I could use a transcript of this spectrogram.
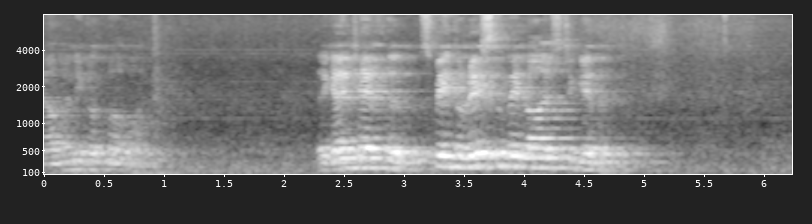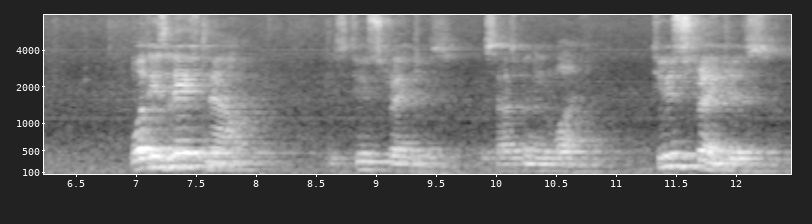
Now I've only got my wife. They're going to have to spend the rest of their lives together. What is left now is two strangers, this husband and wife. Two strangers.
